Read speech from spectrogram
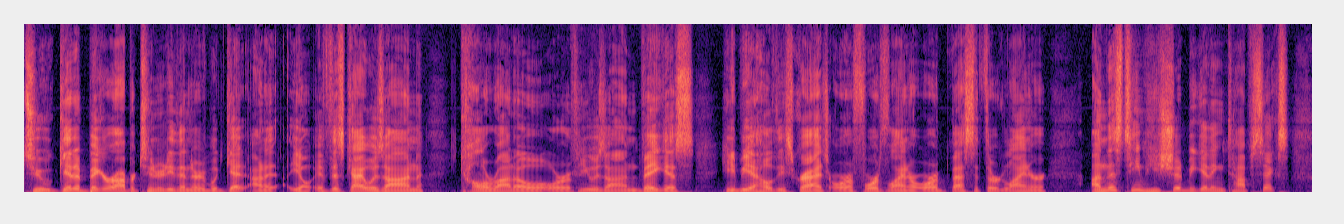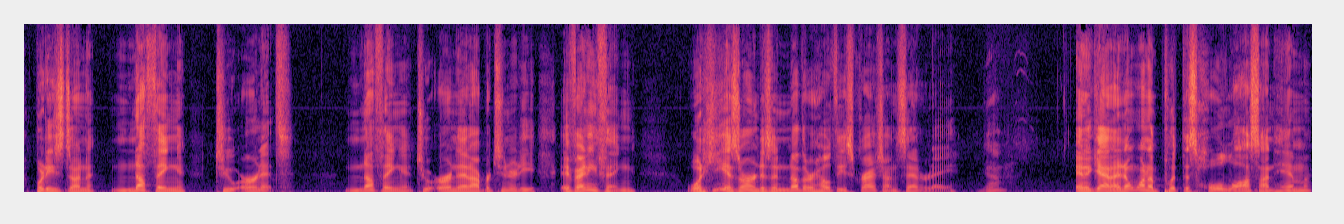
to get a bigger opportunity than they would get on it. You know, if this guy was on Colorado or if he was on Vegas, he'd be a healthy scratch or a fourth liner or a best of third liner. On this team, he should be getting top six, but he's done nothing to earn it. Nothing to earn that opportunity. If anything, what he has earned is another healthy scratch on Saturday. Yeah. And again, I don't want to put this whole loss on him,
